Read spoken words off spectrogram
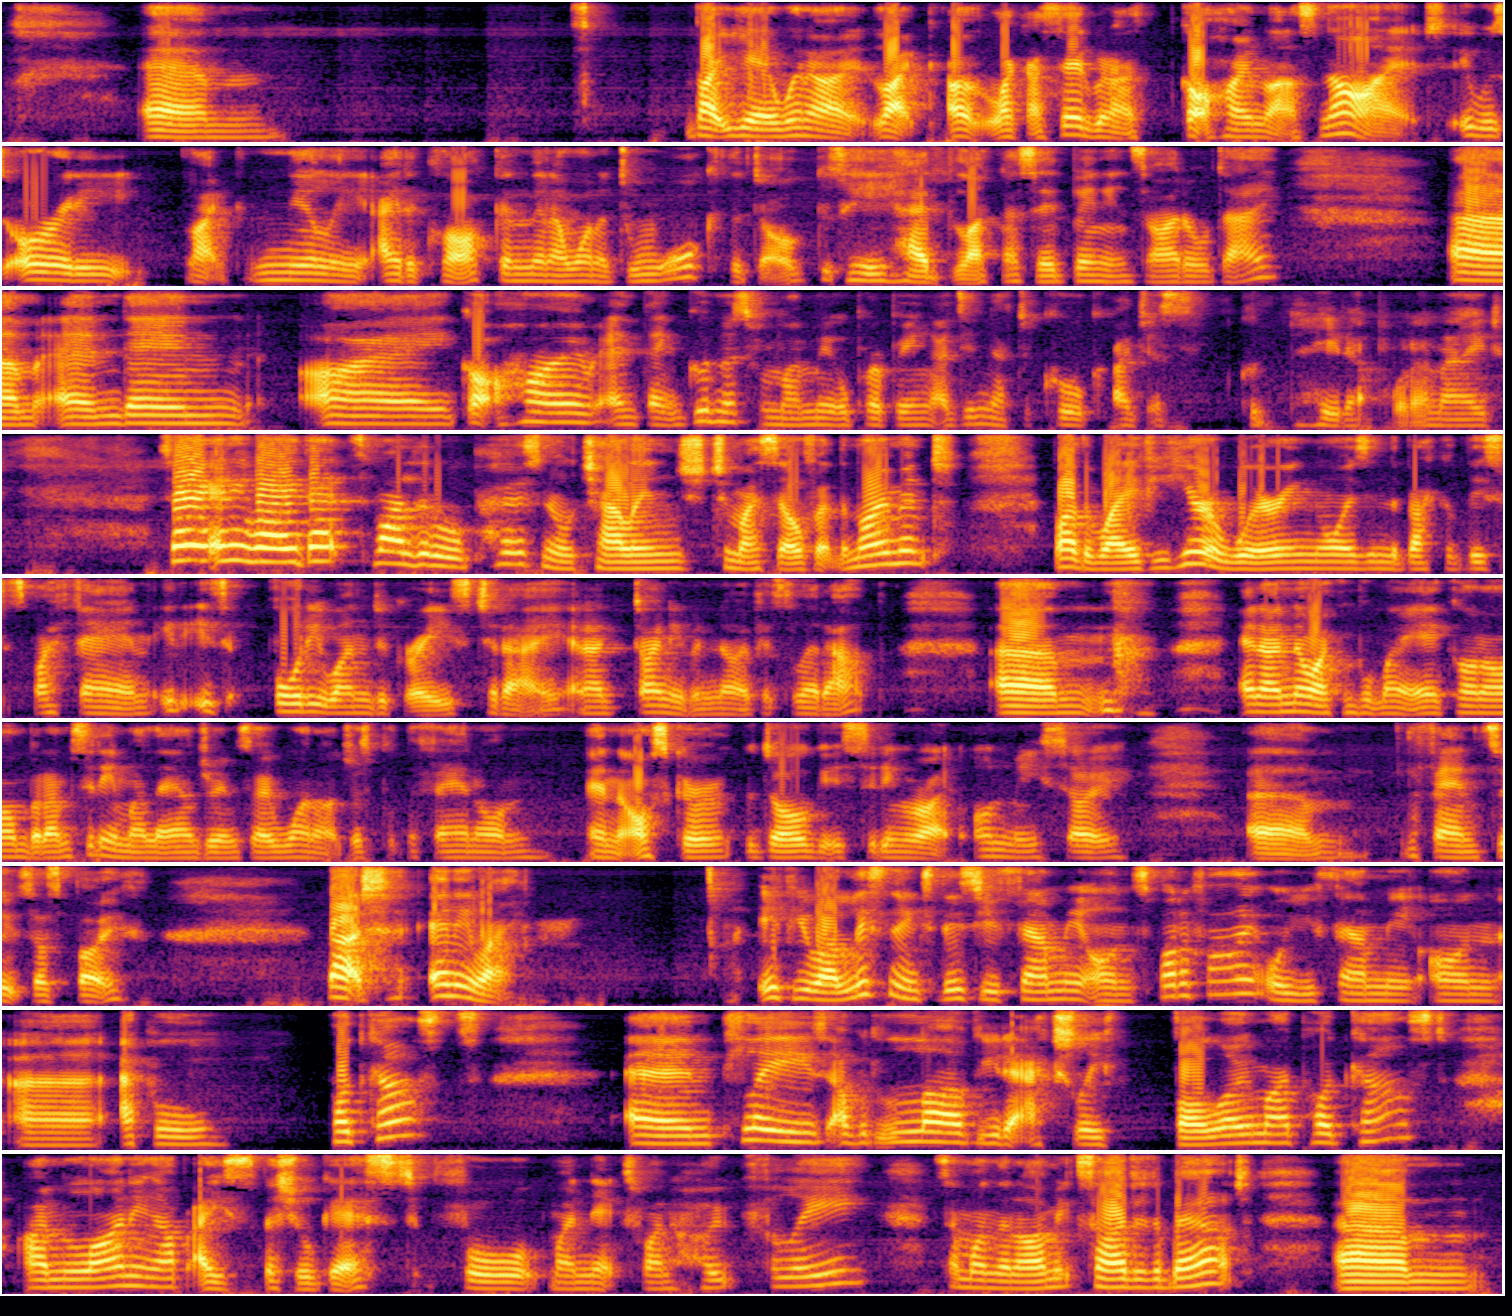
Um, but yeah, when I like uh, like I said, when I got home last night, it was already like nearly eight o'clock, and then I wanted to walk the dog because he had, like I said, been inside all day. Um, and then I got home, and thank goodness for my meal prepping, I didn't have to cook. I just could heat up what I made. So, anyway, that's my little personal challenge to myself at the moment. By the way, if you hear a whirring noise in the back of this, it's my fan. It is 41 degrees today, and I don't even know if it's let up. Um, and I know I can put my aircon on, but I'm sitting in my lounge room, so why not just put the fan on? And Oscar, the dog, is sitting right on me, so um, the fan suits us both. But anyway, if you are listening to this, you found me on Spotify or you found me on uh, Apple Podcasts. And please, I would love you to actually follow my podcast. I'm lining up a special guest for my next one, hopefully, someone that I'm excited about. Um,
